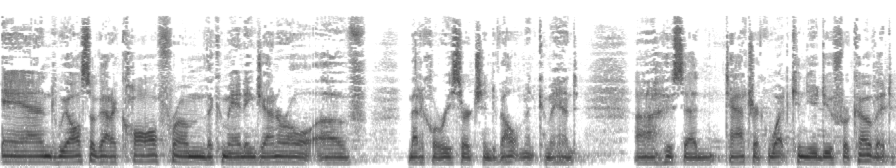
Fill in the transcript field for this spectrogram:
and we also got a call from the commanding general of Medical Research and Development Command, uh, who said, "TATRC, what can you do for COVID?"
